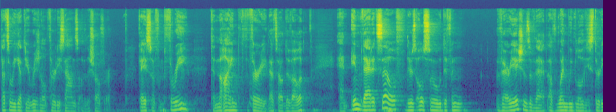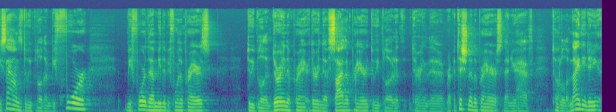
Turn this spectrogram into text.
That's how we get the original 30 sounds of the shofar. Okay, so from three to 9 to 30. That's how it developed. And in that itself, there's also different variations of that, of when we blow these 30 sounds. Do we blow them before, before them, either before the prayers? Do we blow them during the prayer, during the silent prayer? Do we blow it during the repetition of the prayers? Then you have total of 90. Then you,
